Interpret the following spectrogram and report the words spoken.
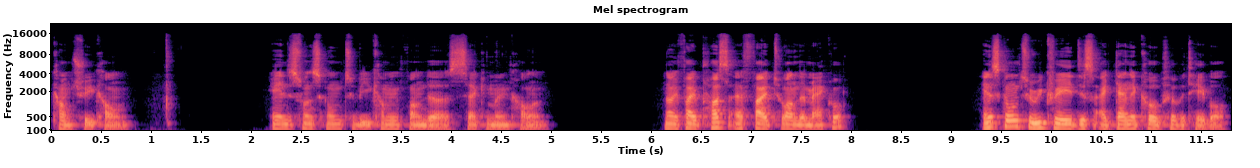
country column. And this one's going to be coming from the segment column. Now if I press F5 to run the macro, and it's going to recreate this identical pivot table.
